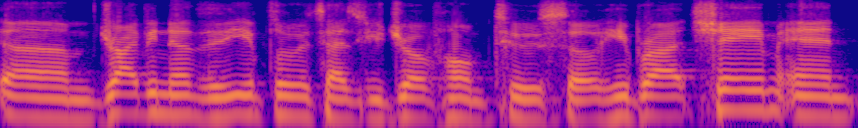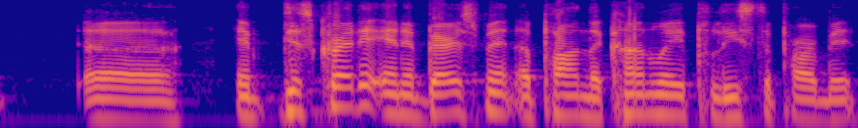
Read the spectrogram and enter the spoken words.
um, driving under the influence as you drove home too. So he brought shame and, uh, discredit and embarrassment upon the Conway Police Department.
